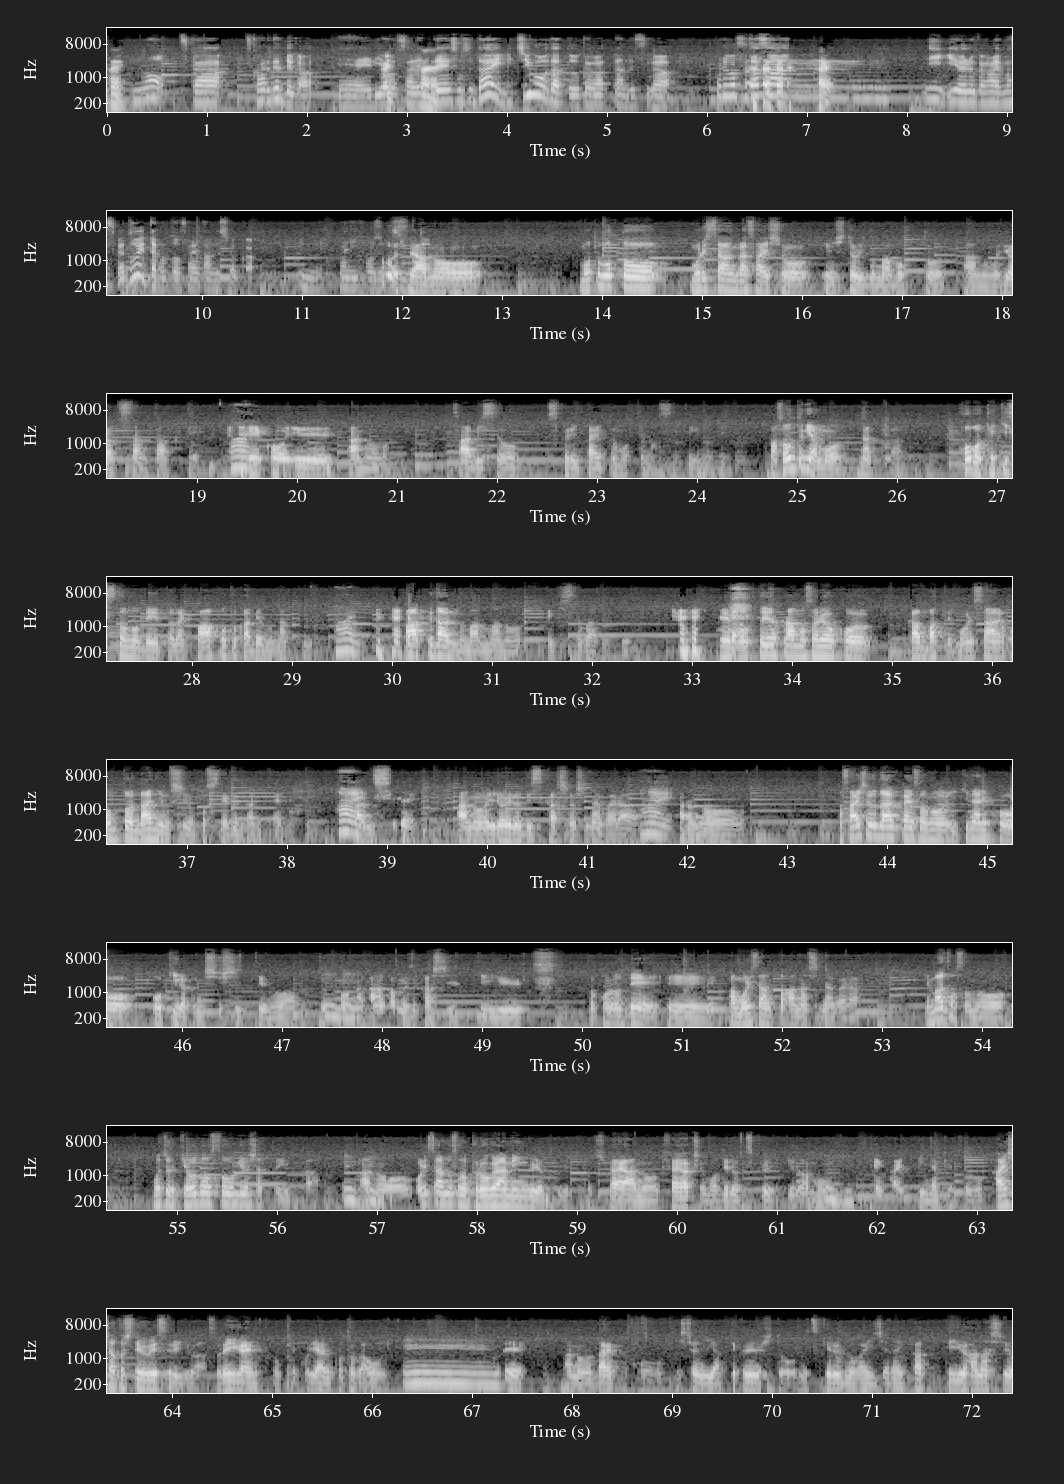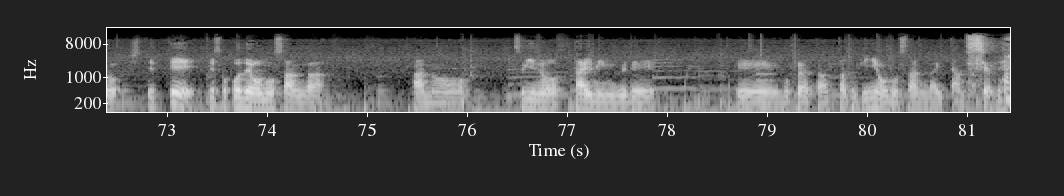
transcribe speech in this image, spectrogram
はい。の使使われてっていうか、えー利用されて、はい。はそして第1号だと伺ったんですが、これは福田さんはにいろいろ伺いますが、どういったことをされたんでしょうか、いいね。マニーフォールドそうですね、あの、もともと森さんが最初、え一人でまあ僕とあの岩津さんと会って、はい。で、こういうあのサービスを作りたいと思ってますっていうので、まあ、その時はもう、なんか、ほぼテキストのデータだけ、パワポとかでもなく、はい、マークダウンのまんまのテキストがあって、で、僕と岩津さんもそれをこう、頑張って、森さん、本当に何をしようとしてるんだみたいなはい。感、じで、あの、いろいろディスカッションしながら、はい、あの、まあ最初の段階、その、いきなりこう、大きい額の出資っていうのは、ちょっとなかなか難しいっていうところで、えーまあ、森さんと話しながら、でまずはその、もうちょっと共同創業者というか、うんうん。あの森さんのそのプログラミング力とか機械あの機械学習のモデルを作るっていうのはもううん天下一品だけど、その会社として運営するにはそれ以外のことを結構やることが多い。うん。ので、あの誰かこう一緒にやってくれる人を見つけるのがいいんじゃないかっていう話をしててでそこで小野さんがあの次のタイミングで、えー僕らと会った時に小野さんがいたんですよね。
